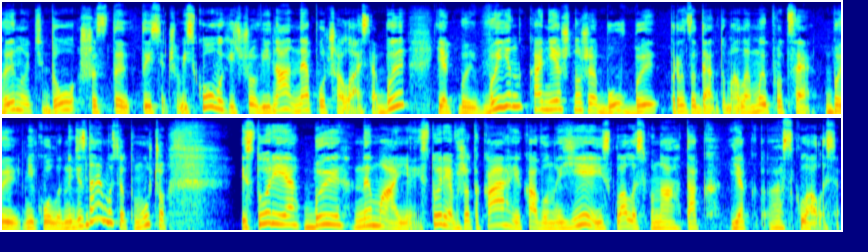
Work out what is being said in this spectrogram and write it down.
гинуть до 6 тисяч військових, і що війна не почалася би, якби він, звісно ж, був би президентом. Але ми про це би ніколи не дізнаємося, тому що. Історія би немає. Історія вже така, яка вона є, і склалась вона так, як е, склалася.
